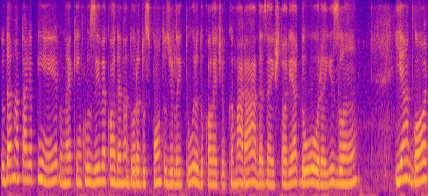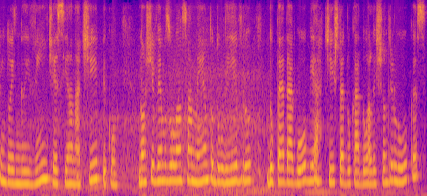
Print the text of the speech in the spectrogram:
e o da Natália Pinheiro, né, que inclusive é coordenadora dos pontos de leitura do coletivo Camaradas, é historiadora, islã. E agora, em 2020, esse ano atípico, nós tivemos o lançamento do livro do pedagogo e artista educador Alexandre Lucas,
